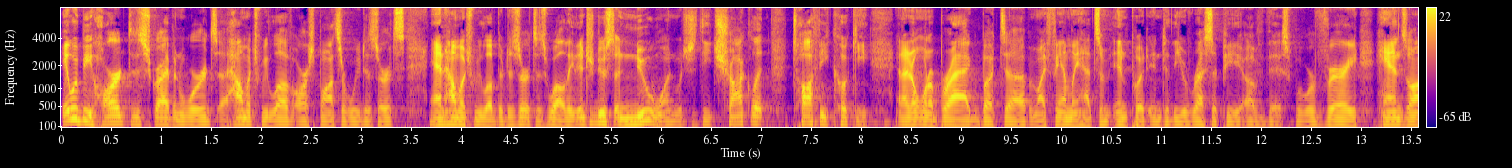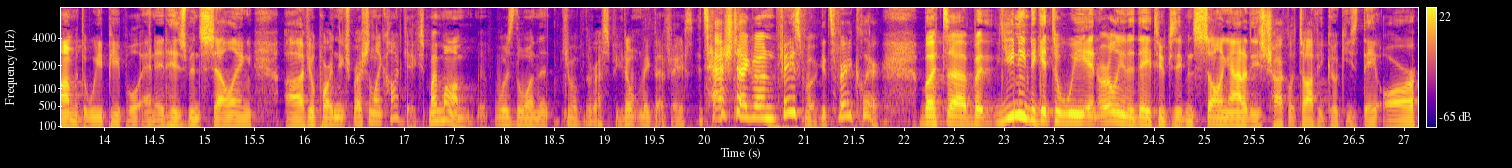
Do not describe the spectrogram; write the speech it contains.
It would be hard to describe in words uh, how much we love our sponsor, We Desserts, and how much we love their desserts as well. They've introduced a new one, which is the chocolate toffee cookie. And I don't want to brag, but, uh, but my family had some input into the recipe of this. We were very hands on with the We people, and it has been selling, uh, if you'll pardon the expression, like hotcakes. My mom was the one that came up with the recipe. Don't make that face. It's hashtagged on Facebook. Facebook. It's very clear. But uh, but you need to get to We and early in the day too because they've been selling out of these chocolate toffee cookies. They are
